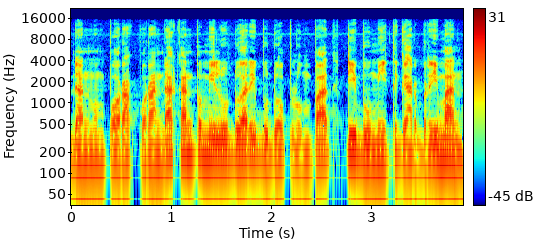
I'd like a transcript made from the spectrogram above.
dan memporak-porandakan pemilu 2024 di bumi Tegar Beriman.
